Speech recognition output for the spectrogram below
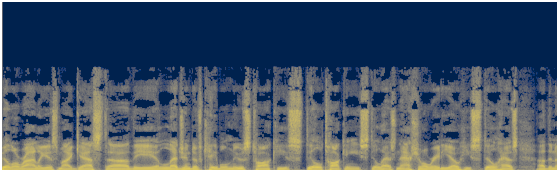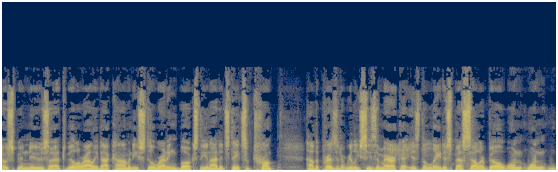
Bill O'Reilly is my guest, uh, the legend of cable news talk. He's still talking. He still has national radio. He still has uh, the No Spin News at BillO'Reilly.com, and he's still writing books. The United States of Trump, How the President Really Sees America, is the latest bestseller. Bill, one one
